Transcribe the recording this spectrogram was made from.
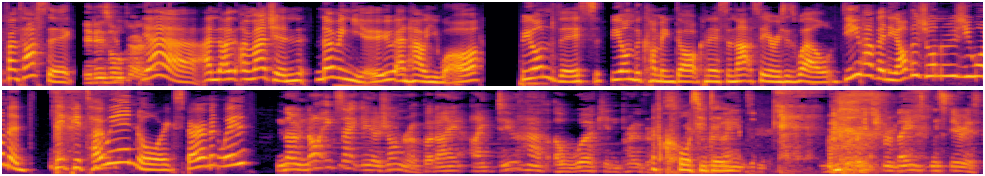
fantastic. It is all good. Yeah, and I, I imagine knowing you and how you are. Beyond this, beyond the coming darkness and that series as well, do you have any other genres you want to dip your toe in or experiment with? No, not exactly a genre, but I, I do have a work in progress. Of course you do. Remains, which remains mysterious,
